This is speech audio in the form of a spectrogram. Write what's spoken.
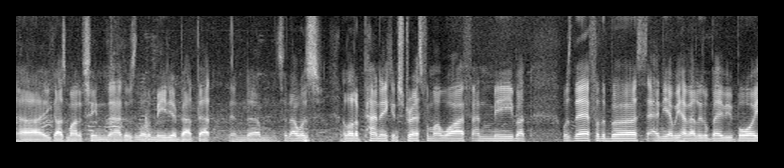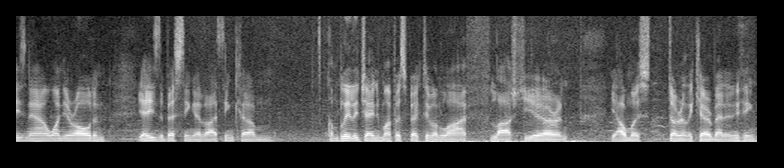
Uh, you guys might have seen that. There was a lot of media about that, and um, so that was a lot of panic and stress for my wife and me. But was there for the birth, and yeah, we have our little baby boy. He's now one year old, and yeah, he's the best thing ever. I think. Um, completely changed my perspective on life last year, and yeah, I almost don't really care about anything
